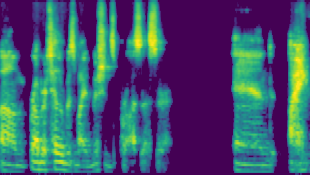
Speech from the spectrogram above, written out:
Um, Robert Taylor was my admissions processor, and I,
